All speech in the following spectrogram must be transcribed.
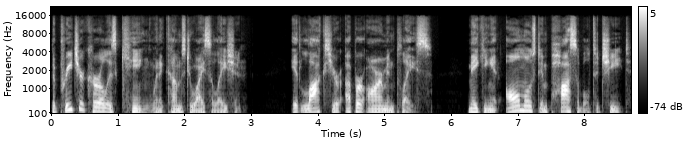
the Preacher Curl is king when it comes to isolation. It locks your upper arm in place, making it almost impossible to cheat.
